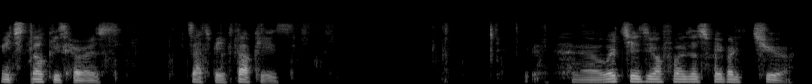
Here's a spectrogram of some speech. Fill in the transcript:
Which duck is hers? That big is. Uh, which is your father's favorite cheer?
